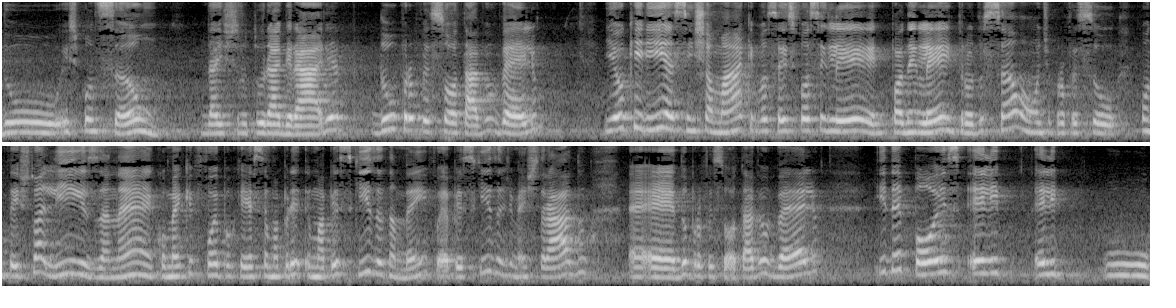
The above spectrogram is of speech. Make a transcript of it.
do Expansão da Estrutura Agrária, do professor Otávio Velho, e eu queria assim chamar que vocês fossem ler, podem ler a introdução, onde o professor contextualiza, né, como é que foi, porque essa é uma, uma pesquisa também, foi a pesquisa de mestrado é, é, do professor Otávio Velho, e depois ele, ele o,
